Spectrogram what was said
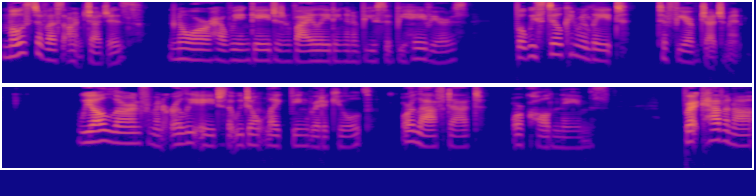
Most of us aren't judges, nor have we engaged in violating and abusive behaviors, but we still can relate to fear of judgment. We all learn from an early age that we don't like being ridiculed, or laughed at, or called names. Brett Kavanaugh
